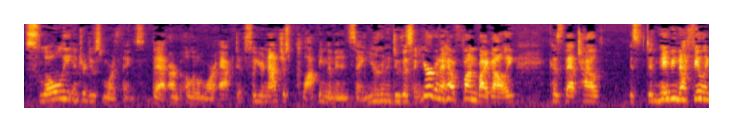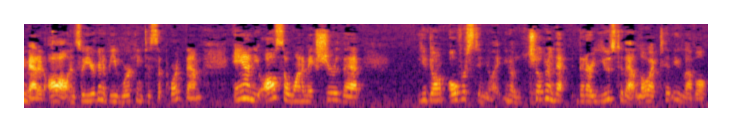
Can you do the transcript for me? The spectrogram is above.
Slowly introduce more things that are a little more active. So you're not just plopping them in and saying, you're going to do this and you're going to have fun, by golly, because that child is maybe not feeling that at all. And so you're going to be working to support them. And you also want to make sure that you don't overstimulate. You know, children that, that are used to that low activity level,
